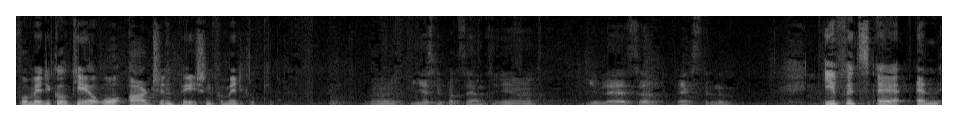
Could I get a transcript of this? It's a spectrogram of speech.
for medical care or urgent patient for medical care. Э, Если пациент э, является экстренным, If it's a, an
